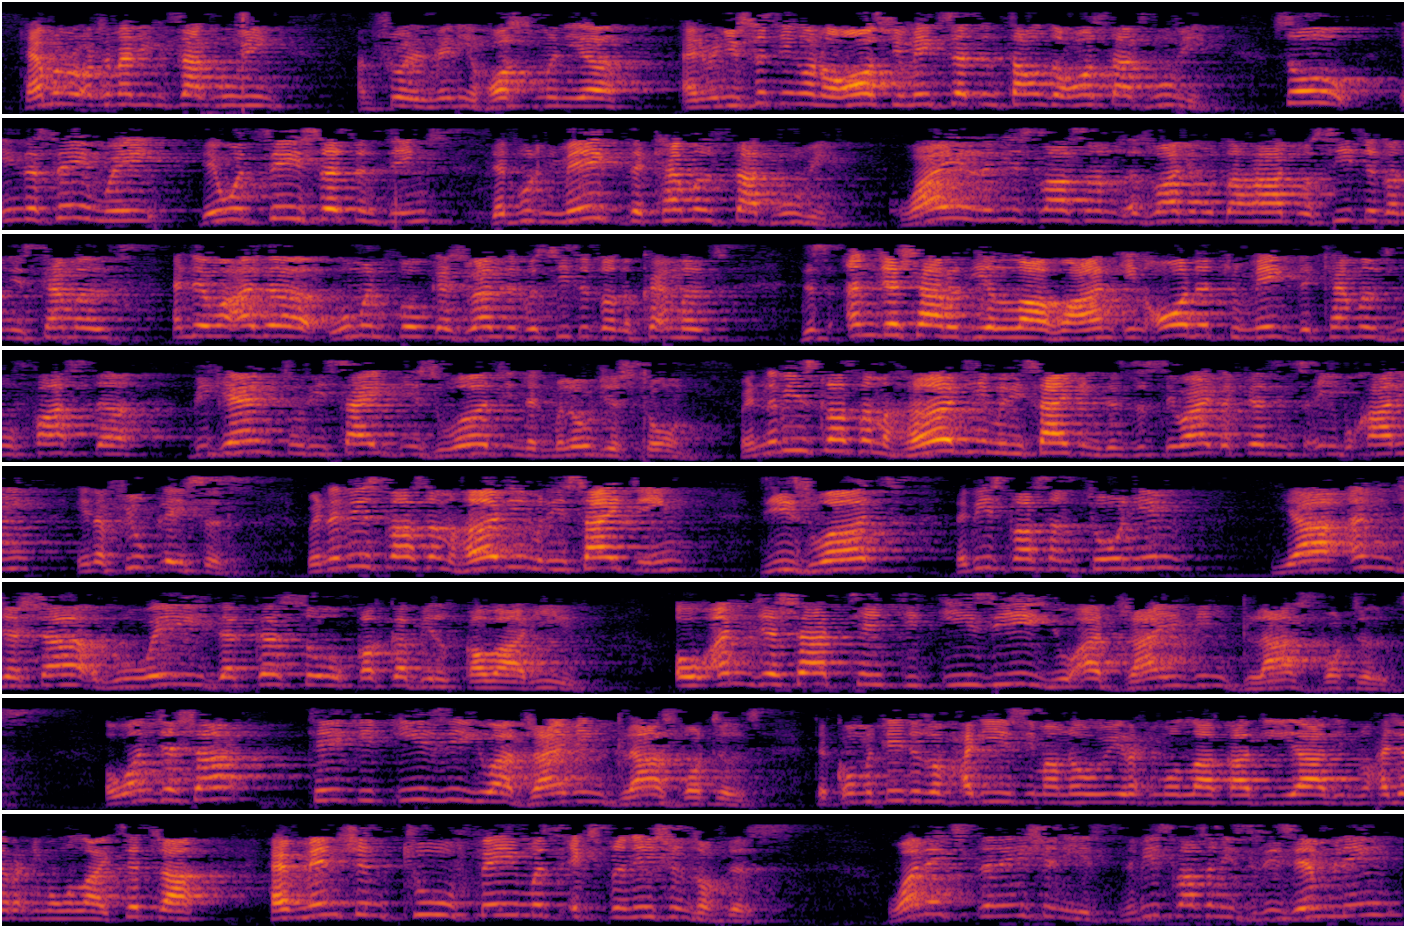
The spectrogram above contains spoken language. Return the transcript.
Camel would automatically start moving. I'm sure there's many horsemen here. And when you're sitting on a horse, you make certain sounds, the horse starts moving. So, in the same way, they would say certain things that would make the camel start moving. While Nabi Sallallahu Azwaj Mutaharat was seated on these camels, and there were other women folk as well that were seated on the camels, this Anjasha radiallahu an, in order to make the camels move faster, began to recite these words in that melodious tone. When Nabi Wasallam heard him reciting, this, this riwayat appears in Sahih Bukhari in a few places. When Nabi Wasallam heard him reciting these words, Nabi Wasallam told him, Ya Anjasha ruwaydaka sawqaka bil qawarir. O Anjasha, take it easy, you are driving glass bottles. O Anjasha, take it easy, you are driving glass bottles. The commentators of Hadith, Imam Nawawi rahimahullah, Qadi Iyad, Ibn Hajar rahimahullah, etc., have mentioned two famous explanations of this. One explanation is, Nabi Sallallahu is resembling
